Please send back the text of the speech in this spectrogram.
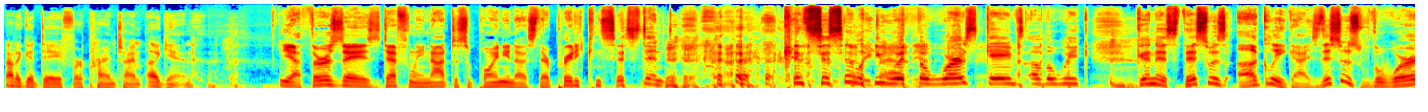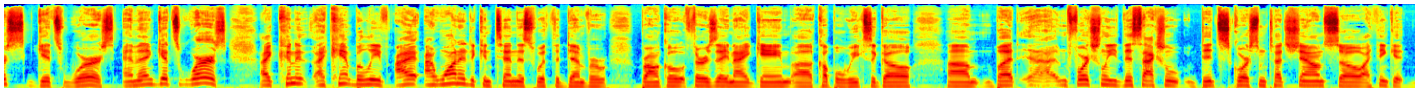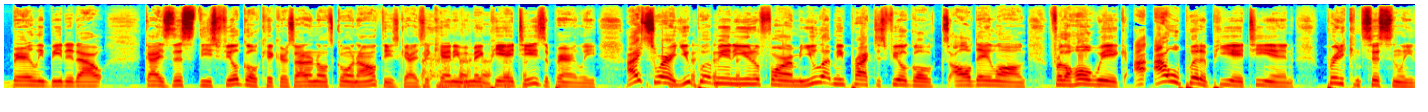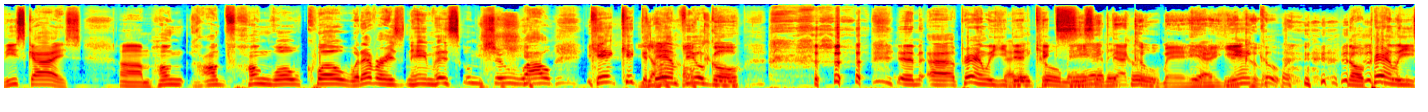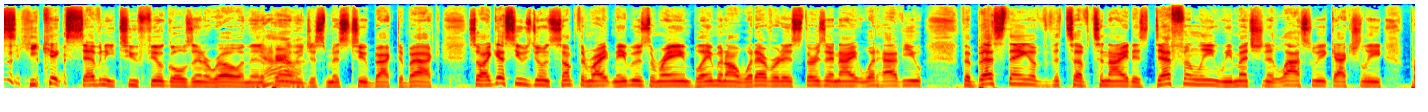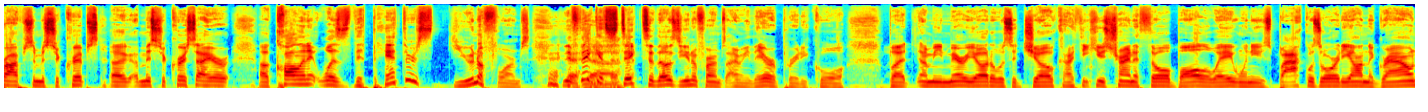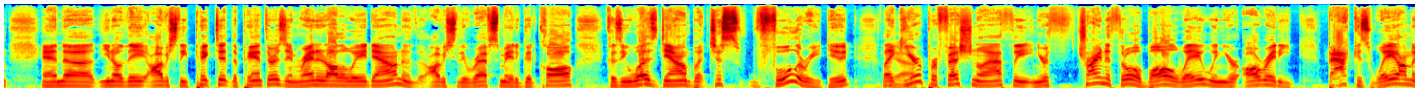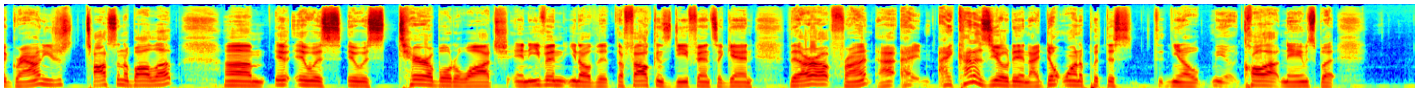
not a good day for prime time again. Yeah, Thursday is definitely not disappointing us. They're pretty consistent, consistently bad, with the yeah. worst games of the week. Goodness, this was ugly, guys. This was the worst. Gets worse and then gets worse. I couldn't. I can't believe. I I wanted to contend this with the Denver Bronco Thursday night game uh, a couple weeks ago, um, but uh, unfortunately, this actually did score some touchdowns, so I think it barely beat it out. Guys, this these field goal kickers. I don't know what's going on with these guys. They can't even make PATs. Apparently, I swear, you put me in a uniform and you let me practice field goals all day long for the whole week. I, I will put a PAT in pretty consistently. These guys, um, Hung Hung Hung Wo Quo, whatever his name is, Hung Shu Wow, can't kick a damn field goal. And uh, apparently he That did kick. cool, s- man. He ain't that that cool, cool. man. Yeah, he ain't cool. no, apparently he, he kicked 72 field goals in a row and then Yeah. apparently just missed two back to back. So I guess he was doing something right. Maybe it was the rain, blame it on whatever it is, Thursday night, what have you. The best thing of the, of tonight is definitely, we mentioned it last week, actually, props to Mr. Cripps, uh, Mr. Chris out here uh, calling it, was the Panthers uniforms. If they could stick to those uniforms, I mean, they were pretty cool. But I mean, Mariota was a joke. I think he was trying to throw a ball away when his back was already on the ground, and uh, you know they obviously picked it, the Panthers, and ran it all the way down. And obviously the refs made a good call because he was down, but just foolery, dude. Like Yeah. you're a professional athlete and you're. Th- trying to throw a ball away when you're already back is way on the ground. You're just tossing a ball up. Um, it, it was it was terrible to watch. And even you know the, the falcons defense again they are up front. I i, I kind of zeroed in. I don't want to put this you know, you know call out names but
